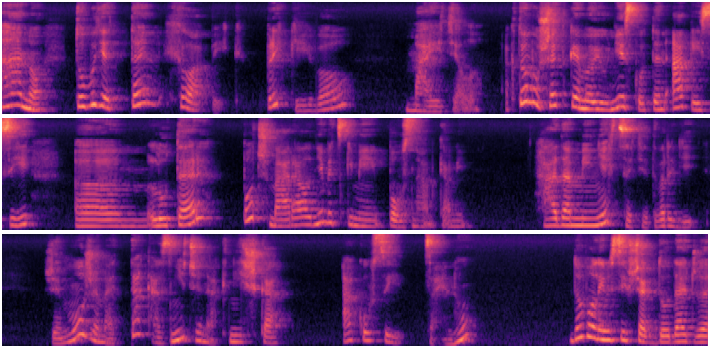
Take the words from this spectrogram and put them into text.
áno, to bude ten chlapík, prikývol majiteľ. A k tomu všetkému ju neskôr ten akýsi um, Luther počmáral nemeckými poznámkami. Háda mi nechcete tvrdiť, že môže mať taká zničená knižka akúsi cenu? Dovolím si však dodať, že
